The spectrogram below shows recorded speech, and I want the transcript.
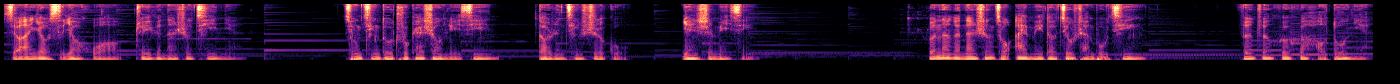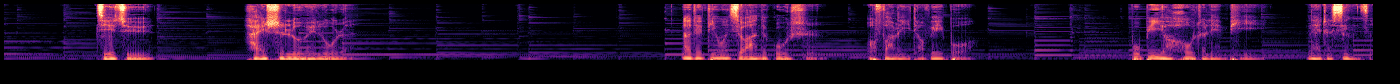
小安要死要活追一个男生七年，从情窦初开少女心到人情世故，烟视媚行，和那个男生从暧昧到纠缠不清，分分合合好多年。结局，还是沦为路人。那天听完小安的故事，我发了一条微博：不必要厚着脸皮，耐着性子，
